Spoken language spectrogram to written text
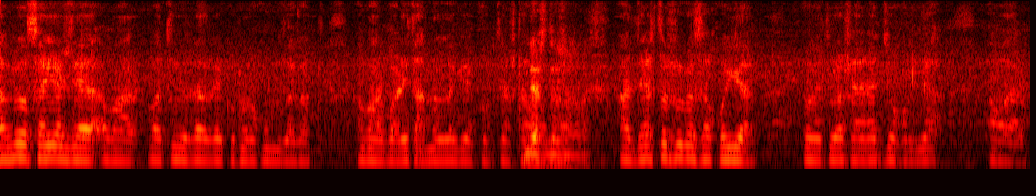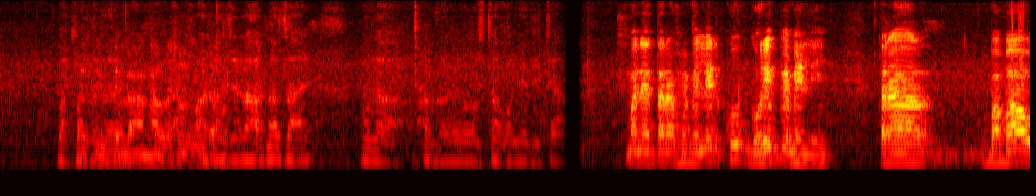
আমিও চাই আর যে আমার বাতি উজারে কোনো রকম জায়গাত আমার বাড়িতে আনার লাগে খুব চেষ্টা আর দেশ তো সুখ আছে কইয়া তবে তোরা সাহায্য করিয়া আমার মানে তারা ফ্যামিলির খুব গরিব ফ্যামিলি। তারা বাবাও,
